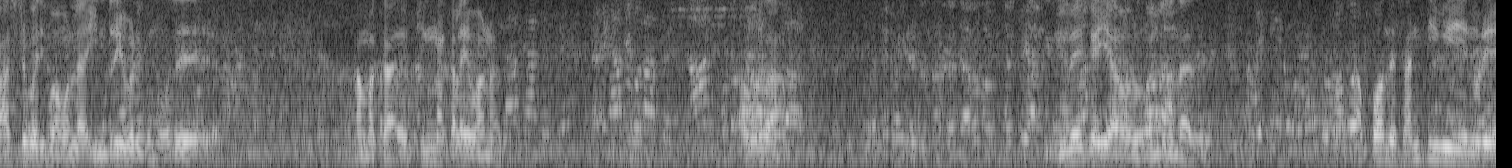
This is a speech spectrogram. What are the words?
ராஷ்டிரபதி பவனில் இன்டர்வியூ எடுக்கும்போது நம்ம க சின்ன கலைவாணர். அவர் தான் விவேக் ஐயா அவர் வந்திருந்தார். அப்போ அந்த சன் டிவியினுடைய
